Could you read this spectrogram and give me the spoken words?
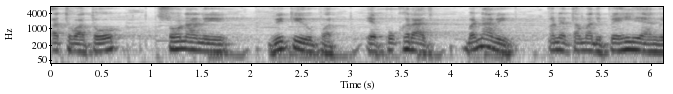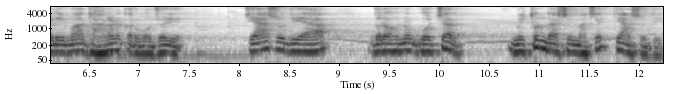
અથવા તો સોનાની વીટી ઉપર એ પુખરાજ બનાવી અને તમારી પહેલી આંગળીમાં ધારણ કરવો જોઈએ. જ્યાં સુધી આ ગ્રહનું ગોચર મિથુન રાશિમાં છે, ત્યાં સુધી.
